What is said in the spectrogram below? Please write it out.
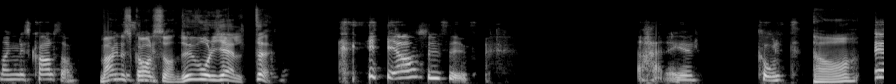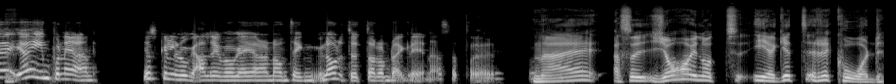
Magnus Karlsson. Magnus. Karlsson, du är vår hjälte. ja, precis. Herregud. Coolt. Ja, Jag, jag är imponerad. Jag skulle nog aldrig våga göra någonting, något av de där grejerna. Så att, eh, nej, alltså jag har ju något eget rekord.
